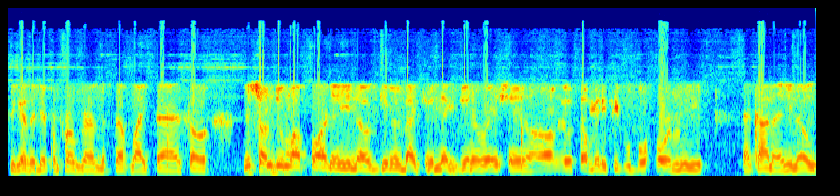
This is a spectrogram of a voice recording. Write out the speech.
together different programs and stuff like that. So just trying to do my part and you know giving back to the next generation. Um, there was so many people before me that kind of you know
